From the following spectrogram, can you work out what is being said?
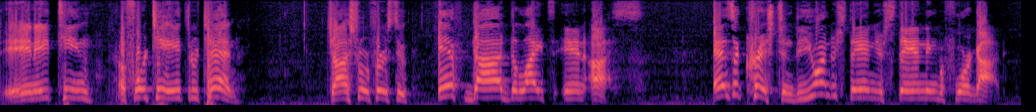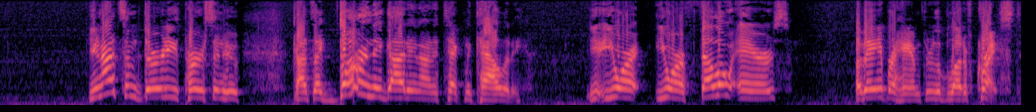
In 18, uh, 14, 8 through 10, Joshua refers to if God delights in us. As a Christian, do you understand you're standing before God? You're not some dirty person who God's like, darn, they got in on a technicality. You, you, are, you are fellow heirs of Abraham through the blood of Christ.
